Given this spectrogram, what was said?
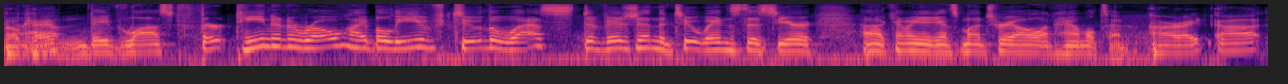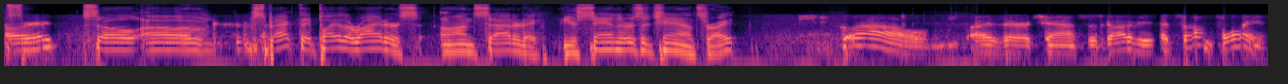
Okay. Um, they've lost 13 in a row, I believe, to the West Division. The two wins this year uh, coming against Montreal and Hamilton. All right. Uh, All right. So, uh, Spec, they play the Riders on Saturday. You're saying there's a chance, right? Well, is there a chance? There's got to be at some point.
